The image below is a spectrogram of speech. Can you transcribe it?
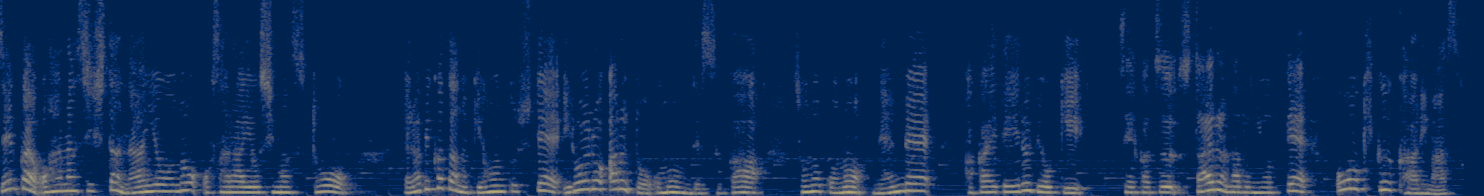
前回お話しした内容のおさらいをしますと、選び方の基本としていろいろあると思うんですが、その子の年齢、抱えている病気、生活スタイルなどによって大きく変わります。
